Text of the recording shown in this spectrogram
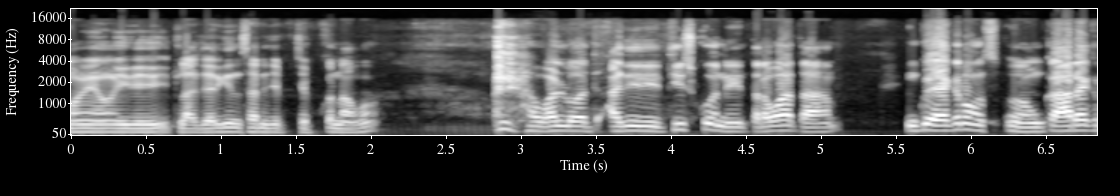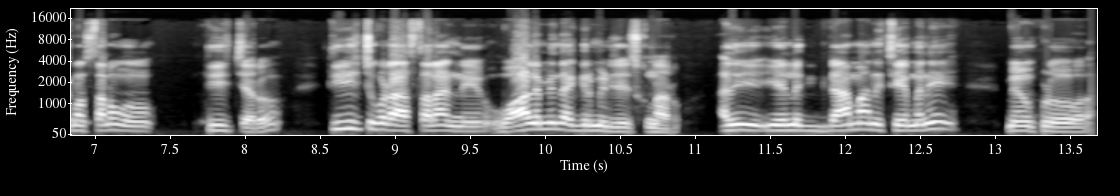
మేము ఇది ఇట్లా జరిగింది సార్ అని చెప్పి చెప్పుకున్నాము. వాళ్ళు అది- తీసుకొని తర్వాత ఇంకో ఎకరం ఇంకో ఆరు ఎకరం స్థలం తీసిచ్చారు తీసిచ్చి కూడా ఆ స్థలాన్ని వాళ్ళ మీద అగ్రిమెంట్ చేసుకున్నారు. అది వీళ్ళకి గ్రామానికి చేయమని మేము ఇప్పుడు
